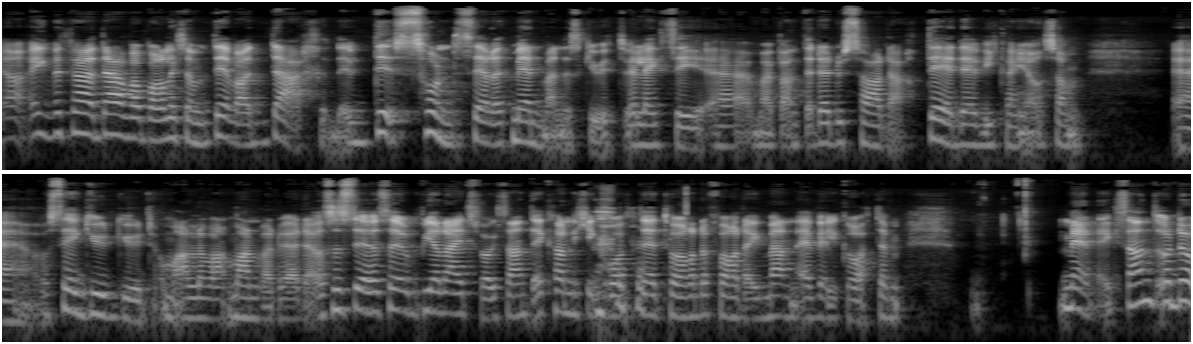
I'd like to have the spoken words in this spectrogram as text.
Ja, jeg vet hva, der var bare liksom, Det var der. Det, sånn ser et medmenneske ut, vil jeg si, uh, Mai Bente. Det du sa der, det er det vi kan gjøre som uh, Å se Gud, Gud, om alle mann var døde. Og så, så Bjørn Eidsvåg, sant. Jeg kan ikke gråte tårer for deg, men jeg vil gråte med deg. sant? Og da,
